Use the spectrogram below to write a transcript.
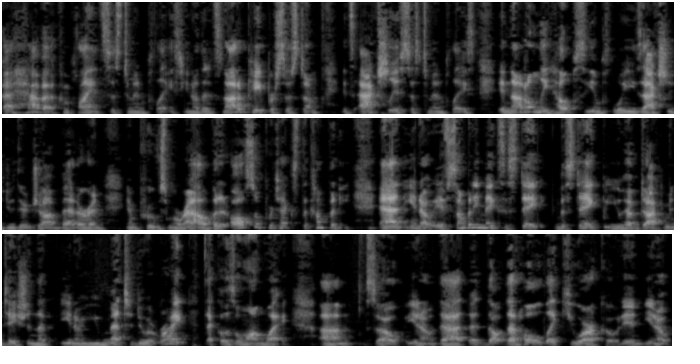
uh, have a compliance system in place you know that it's not a paper system it's actually a system in place. It not only helps the employees actually do their job better and improves morale but it also protects the company. And you know if somebody makes a mistake mistake but you have documentation that you know you meant to do it right that goes a long way. Um, so you know that, that that whole like qr code and you know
